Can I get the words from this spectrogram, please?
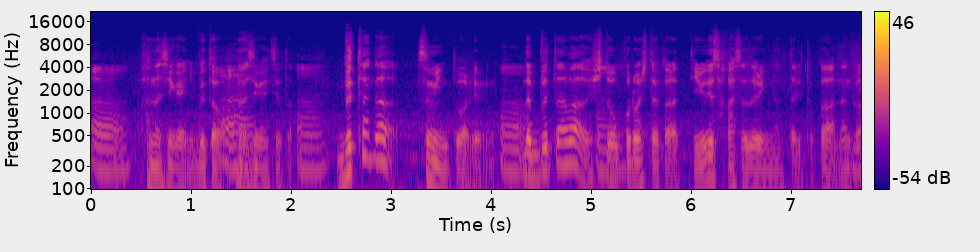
うん。話し飼いに豚をうん。話し飼いにしてた。うん。豚が罪に問われるの、うん。だから豚は人を殺したからっていうで逆さずりになったりとかなんか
